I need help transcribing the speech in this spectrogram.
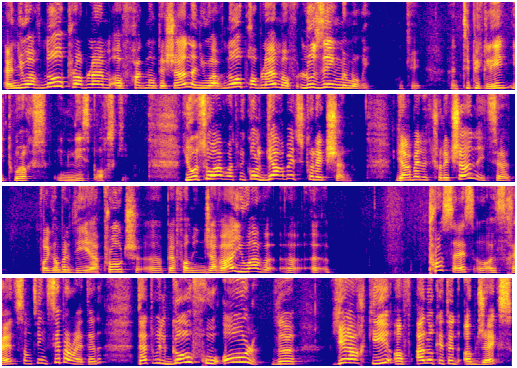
And you have no problem of fragmentation and you have no problem of losing memory. Okay? And typically it works in Lisp or Scheme. You also have what we call garbage collection. Garbage collection, it's a, for example the approach uh, performed in Java. You have a, a, a process or a thread, something separated that will go through all the hierarchy of allocated objects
